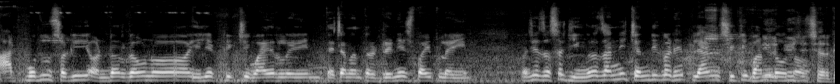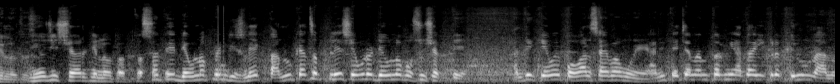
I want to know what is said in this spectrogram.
आतमधून सगळी अंडरग्राऊंड इलेक्ट्रिकची वायर लाईन त्याच्यानंतर ड्रेनेज पाईपलाईन म्हणजे जसं इंग्रजांनी चंदीगड हे प्लॅन सिटी बांधलं होतं. शहर केलं होतं. नियोजित शहर केलं होतं. तसं ते डेव्हलपमेंट दिसलं. एक तालुक्याचं प्लेस एवढं डेव्हलप असू शकते. आणि ते केवळ पवार साहेबामुळे. आणि त्याच्यानंतर मी आता इकडे फिरून राहिलो.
